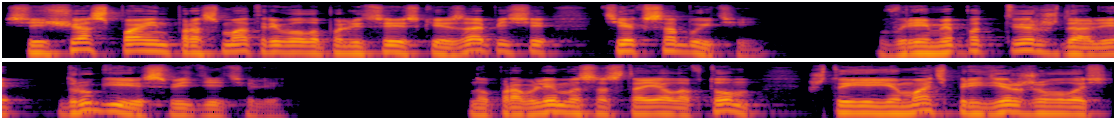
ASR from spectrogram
Сейчас Пайн просматривала полицейские записи тех событий. Время подтверждали другие свидетели. Но проблема состояла в том, что ее мать придерживалась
